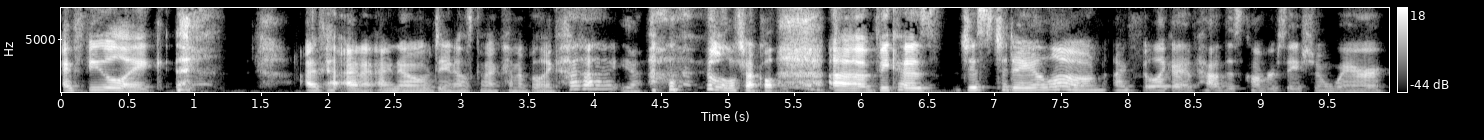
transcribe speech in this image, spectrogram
i feel like I've had, I know Dana's going to kind of be like, yeah, a little chuckle. Uh, because just today alone, I feel like I've had this conversation where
